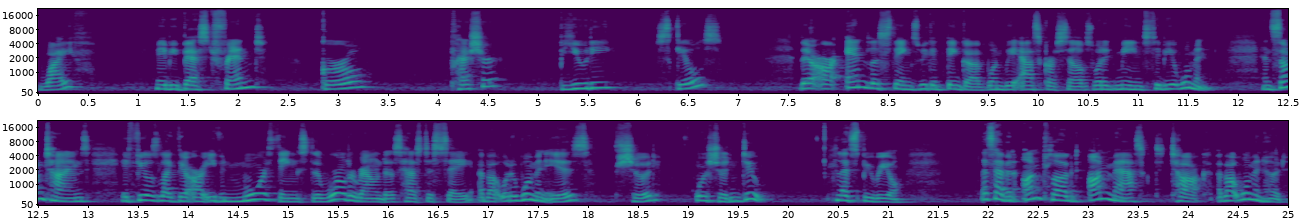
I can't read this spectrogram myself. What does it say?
Wife? Maybe best friend? Girl? Pressure? Beauty? Skills? There are endless things we can think of when we ask ourselves what it means to be a woman. And sometimes it feels like there are even more things the world around us has to say about what a woman is, should, or shouldn't do. Let's be real. Let's have an unplugged, unmasked talk about womanhood.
